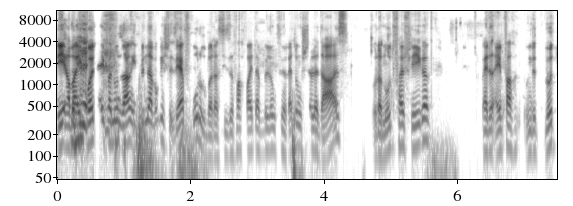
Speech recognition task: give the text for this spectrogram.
nee, aber ich wollte einfach nur sagen, ich bin da wirklich sehr froh darüber, dass diese Fachweiterbildung für Rettungsstelle da ist oder Notfallpflege, weil das einfach, und es wird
